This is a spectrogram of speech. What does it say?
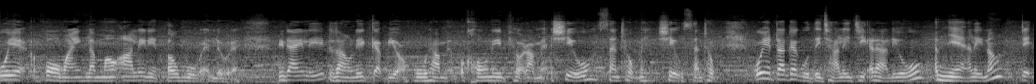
ကိုယ့်ရဲ့အပေါ်ပိုင်းလက်မောင်းအားလေးတွေသုံးဖို့ပဲလိုတယ်ဒီတိုင်းလေးတစ်တောင်လေးကပ်ပြီးတော့ဟိုးထားမယ်ပခုံးလေးဖြောထားမယ်အရှိကိုဆန်းထုတ်မယ်ရှေ့ကိုဆန်းထုတ်ကိုယ့်ရဲ့ target ကိုတေချာလေးကြည့်အဲ့ဒါလေးကိုအမြန်လေးနော်တစ်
